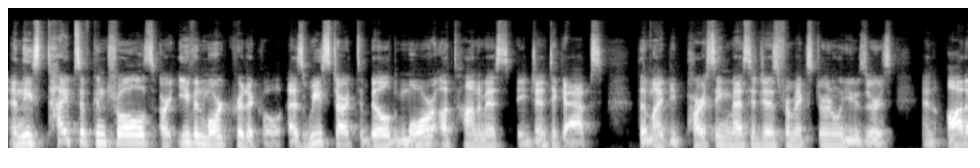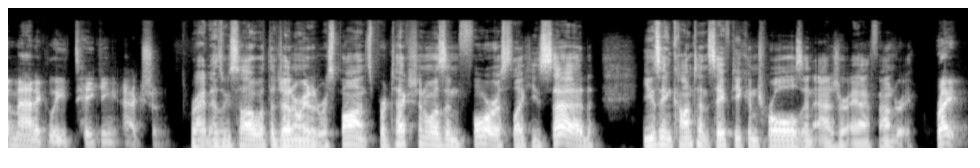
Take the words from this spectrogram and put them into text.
And these types of controls are even more critical as we start to build more autonomous agentic apps that might be parsing messages from external users and automatically taking action. Right. As we saw with the generated response, protection was enforced, like you said, using content safety controls in Azure AI Foundry. Right.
